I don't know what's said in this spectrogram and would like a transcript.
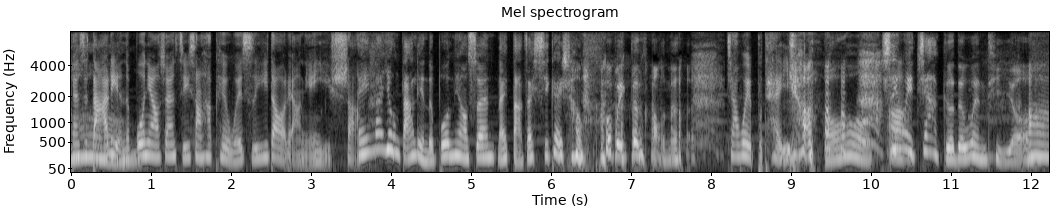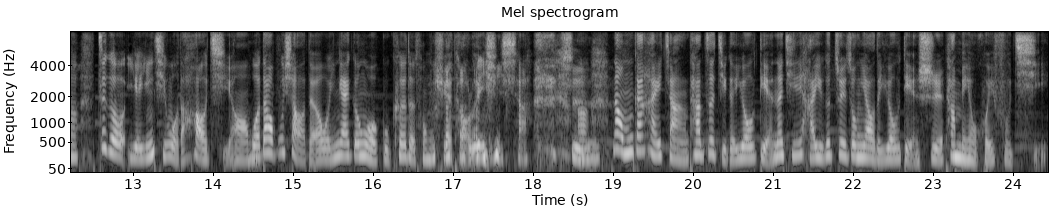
但是打脸脸的玻尿酸，实际上它可以维持一到两年以上。哎，那用打脸的玻尿酸来打在膝盖上，会不会更好呢？价位不太一样哦，是因为价格的问题哦。啊、呃，这个也引起我的好奇哦。我倒不晓得，我应该跟我骨科的同学讨论一下。是、呃，那我们刚才讲它这几个优点，那其实还有一个最重要的优点是它没有恢复期，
